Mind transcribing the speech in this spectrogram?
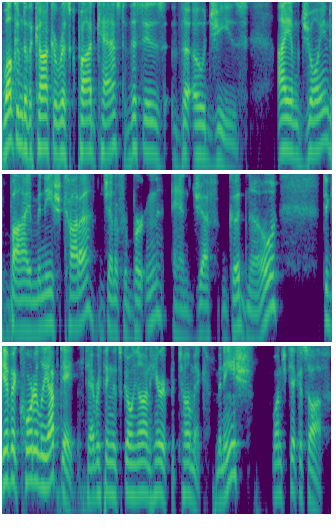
Welcome to the Conquer Risk podcast. This is the OGs. I am joined by Manish Khatta, Jennifer Burton, and Jeff Goodnow to give a quarterly update to everything that's going on here at Potomac. Manish, why don't you kick us off?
